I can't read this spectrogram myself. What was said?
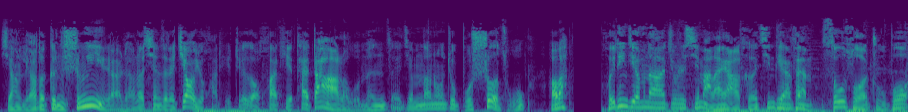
想聊得更深一点，聊到现在的教育话题，这个话题太大了，我们在节目当中就不涉足，好吧？回听节目呢，就是喜马拉雅和蜻蜓 FM 搜索主播，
